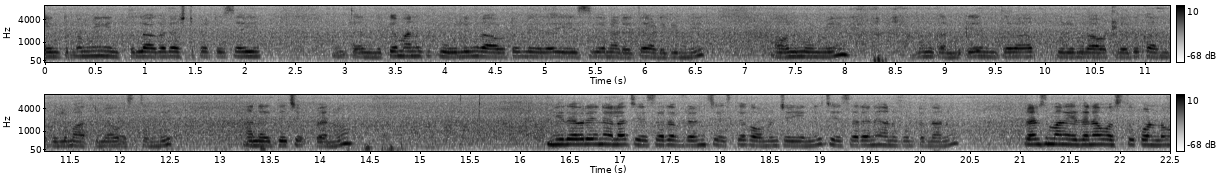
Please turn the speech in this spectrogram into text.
ఏంటి మమ్మీ? ఇంతలాగా డస్ట్ పెట్టేసాయి ఇంత అందుకే మనకి కూలింగ్ రావటం లేదా ఏసీ అని అడిగితే అడిగింది. అవును మమ్మీ మనకు అందుకే ఇంత కూలింగ్ రావట్లేదు. కరెంట్ బిల్లు మాత్రమే వస్తుంది అని అయితే చెప్పాను. మీరెవరైనా ఎలా చేశారా? ఫ్రెండ్స్ చేస్తే కామెంట్ చేయండి. చేశారని అనుకుంటున్నాను. ఫ్రెండ్స్ మనం ఏదైనా వస్తువు కొనడం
